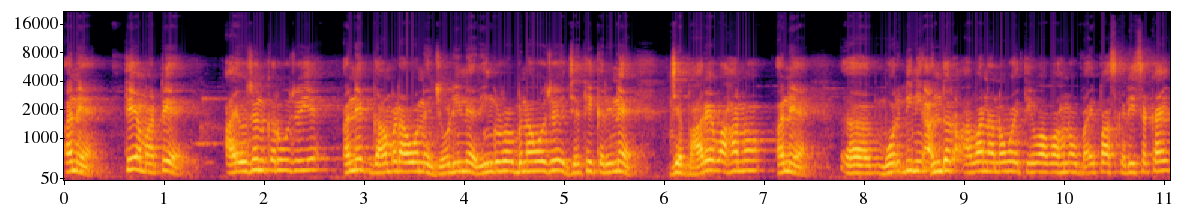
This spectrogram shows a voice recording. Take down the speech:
અને તે માટે આયોજન કરવું જોઈએ. અનેક ગામડાઓને જોડીને રિંગ રોડ બનાવવો જોઈએ, જેથી કરીને જે ભારે વાહનો અને મોરબીની અંદર આવવાના ન હોય તેવા વાહનો બાયપાસ કરી શકાય.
